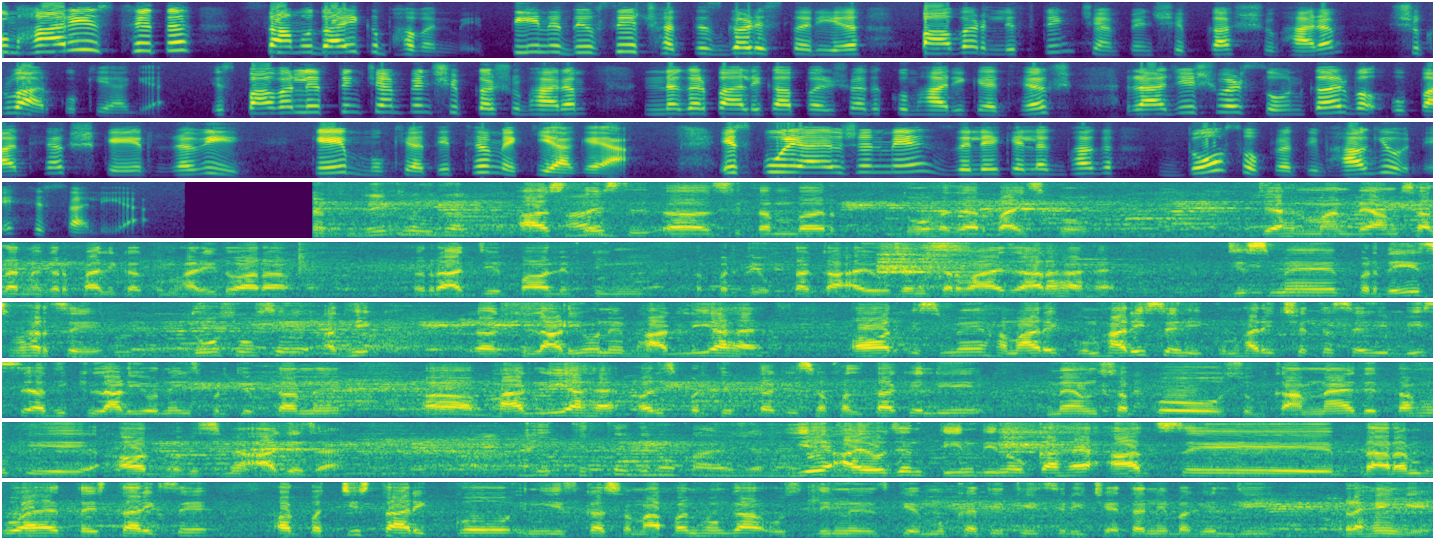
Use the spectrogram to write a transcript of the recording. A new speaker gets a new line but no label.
कुम्हारी स्थित सामुदायिक भवन में तीन दिवसीय छत्तीसगढ़ स्तरीय पावर लिफ्टिंग चैंपियनशिप का शुभारंभ शुक्रवार को किया गया। इस पावर लिफ्टिंग चैंपियनशिप का शुभारंभ नगर पालिका परिषद कुम्हारी के अध्यक्ष राजेश्वर सोनकर व उपाध्यक्ष के रवि के मुख्य आतिथ्य में किया गया। इस पूरे आयोजन में ज़िले के लगभग 200 प्रतिभागियों ने हिस्सा लिया।
देख लो उधर।
आज तेईस सितंबर 2022 को जय हनुमान व्यायामशाला नगर पालिका कुम्हारी द्वारा राज्य पावर लिफ्टिंग प्रतियोगिता का आयोजन करवाया जा रहा है, जिसमें प्रदेश भर से 200 से अधिक खिलाड़ियों ने भाग लिया है और इसमें हमारे कुम्हारी से ही, कुम्हारी क्षेत्र से ही 20 से अधिक खिलाड़ियों ने इस प्रतियोगिता में भाग लिया है और इस प्रतियोगिता की सफलता के लिए मैं उन सबको शुभकामनाएँ देता हूँ कि और भविष्य में आगे जाए।
ये कितने दिनों का आयोजन है?
ये आयोजन तीन दिनों का है। आज से प्रारंभ हुआ है तेईस तारीख से और 25 तारीख को इसका समापन होगा। उस दिन इसके मुख्य अतिथि श्री चैतन्य बघेल जी रहेंगे।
